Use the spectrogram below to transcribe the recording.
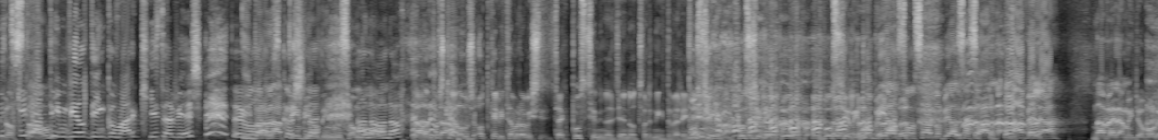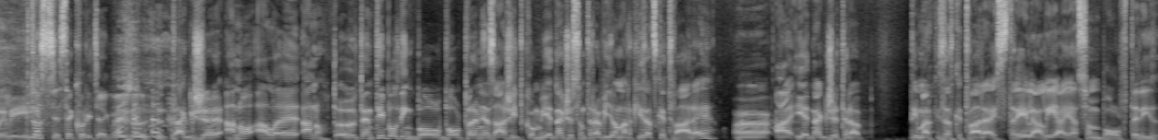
nedostal. na team buildingu Markíza, vieš? To by Iba na team buildingu som bol. Áno, áno. Ale počkaj, ale už odkedy tam robíš, tak pustili na deň otvorených dverí? Pustili ma, pustili, pu- pustili. Dobíjal som sa, dobíjal som sa na, na veľa. Na veľa mi dovolili To ísť. ste sekuriťak, vieš. Takže áno, ale áno, t- ten team building bol, bol pre mňa zážitkom. Jednak, že som teda videl markizácké tváre eh, a jednak, že teda tie markizácké tváre aj strieľali a ja som bol vtedy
